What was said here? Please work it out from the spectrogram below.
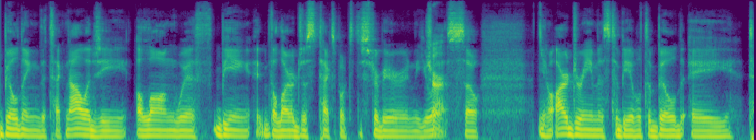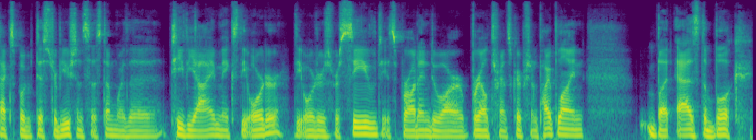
building the technology along with being the largest textbooks distributor in the US. Sure. So, you know, our dream is to be able to build a textbook distribution system where the TVI makes the order, the order is received, it's brought into our Braille transcription pipeline. But as the book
